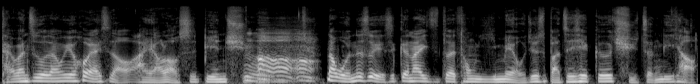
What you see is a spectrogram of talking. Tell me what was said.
台湾制作单位，后来是找阿瑶老师编曲。嗯嗯嗯。那我那时候也是跟他一直在通 email，就是把这些歌曲整理好，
